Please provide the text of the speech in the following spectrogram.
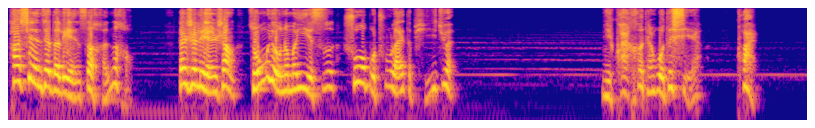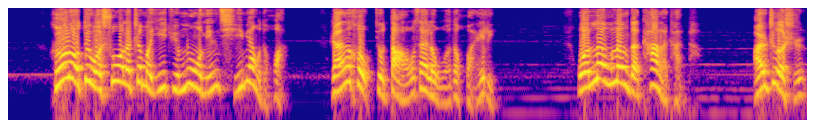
他现在的脸色很好，但是脸上总有那么一丝说不出来的疲倦。你快喝点我的血，快！何洛对我说了这么一句莫名其妙的话，然后就倒在了我的怀里。我愣愣地看了看他，而这时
